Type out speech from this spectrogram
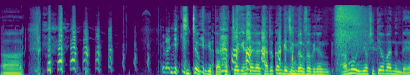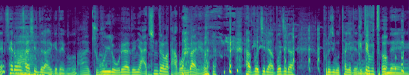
아 그런 얘기. 진짜 웃기겠다. 갑자기 하다가 가족관계 증명서 그냥 아무 의미 없이 띄워봤는데 새로운 아. 사실들 알게 되고 아, 주부 일을 오래 하더니 아침 드라마 다 보는 거 아니에요? 아버지를 아버지라 부르지 못하게 되는 그때부터. 네.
